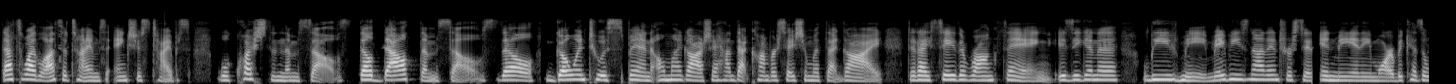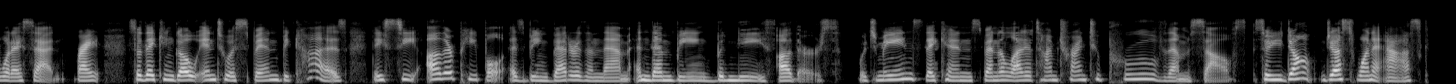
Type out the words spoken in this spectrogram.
That's why lots of times anxious types will question themselves. They'll doubt themselves. They'll go into a spin. Oh my gosh, I had that conversation with that guy. Did I say the wrong thing? Is he going to leave me? Maybe he's not interested in me anymore because of what I said, right? So they can go into a spin because they see other people as being better than them and them being beneath others which means they can spend a lot of time trying to prove themselves. So you don't just want to ask,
